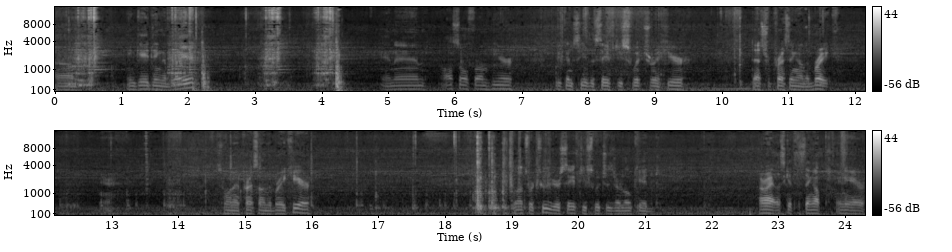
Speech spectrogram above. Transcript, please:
um, engaging the blade. And then also from here, you can see the safety switch right here. That's for pressing on the brake. Here. So when I press on the brake here, so that's where two of your safety switches are located. All right, let's get this thing up in the air.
